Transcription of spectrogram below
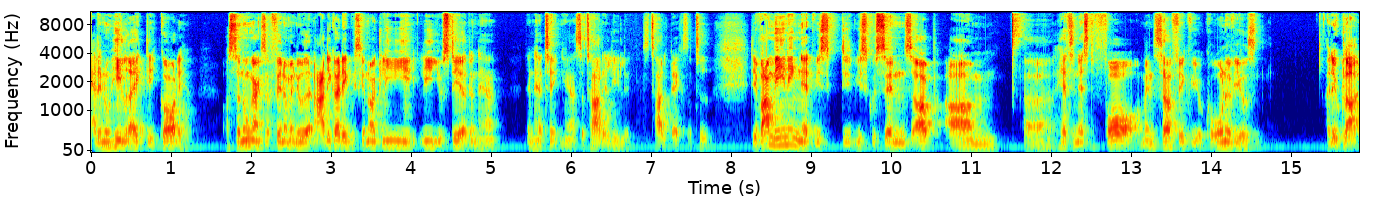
er det nu helt rigtigt? Går det? Og så nogle gange så finder man ud af, at det gør det ikke, vi skal nok lige, lige justere den her, den her ting her, så tager det lige lidt, så tager lidt ekstra tid. Det var meningen, at vi, vi skulle sendes op um, uh, her til næste forår, men så fik vi jo coronavirusen. Og det er jo klart,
